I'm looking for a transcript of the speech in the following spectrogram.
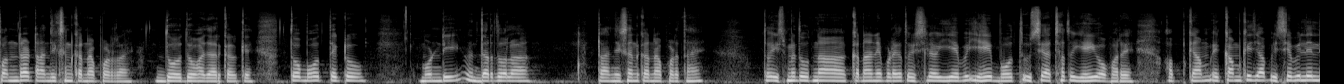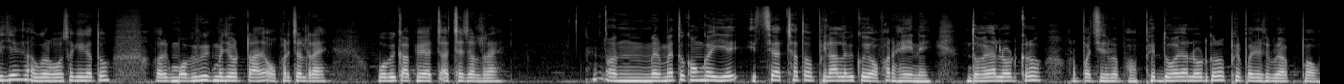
पंद्रह ट्रांजेक्शन करना पड़ रहा है, दो दो हज़ार करके तो बहुत एक तो मुंडी, दर्द वाला ट्रांजेक्शन करना पड़ता है। तो इसमें तो उतना करना नहीं पड़ेगा तो इसलिए ये यही बहुत उससे अच्छा तो यही ऑफ़र है। अब काम एक काम कीजिए आप इसे भी ले लीजिए अगर हो सकेगा तो। और एक मोबीक्विक में जो ऑफ़र चल रहा है वो भी काफ़ी अच्छा, अच्छा चल रहा है। और मैं तो कहूँगा ये इससे अच्छा तो फ़िलहाल अभी कोई ऑफ़र है ही नहीं। दो हज़ार लोड करो और पच्चीस रुपये पाओ। फिर दो हज़ार लोड करो फिर पच्चीस रुपये पाओ।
